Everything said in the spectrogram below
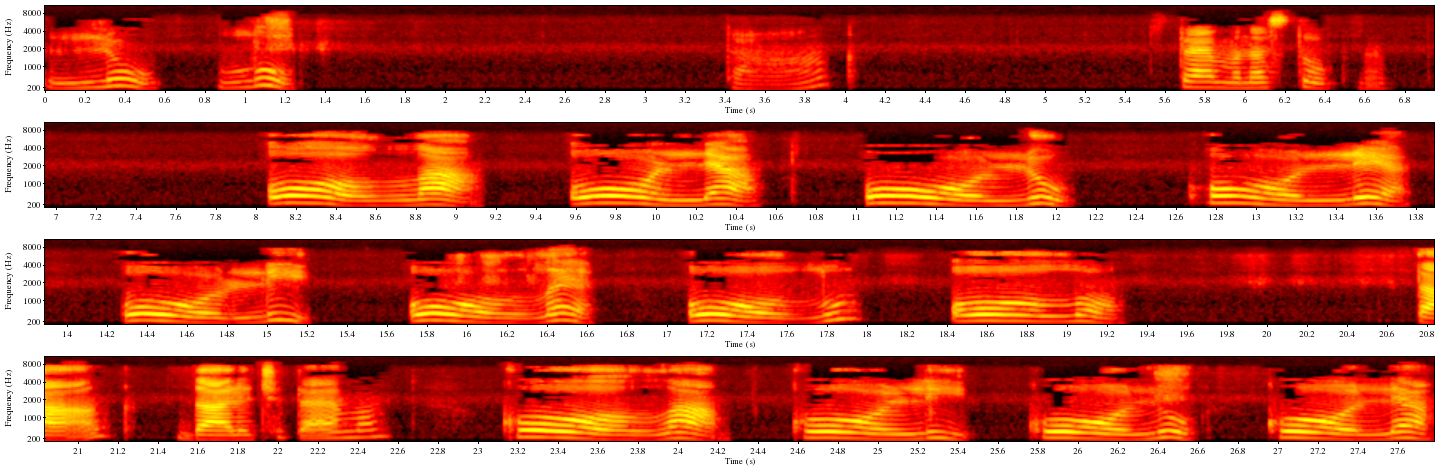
лю, лу. Так. Читаємо наступне. Ола, оля, олю. Оле, олі, оле, олу, оло. Так, далі читаємо. Кола, колі, колю, коля,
